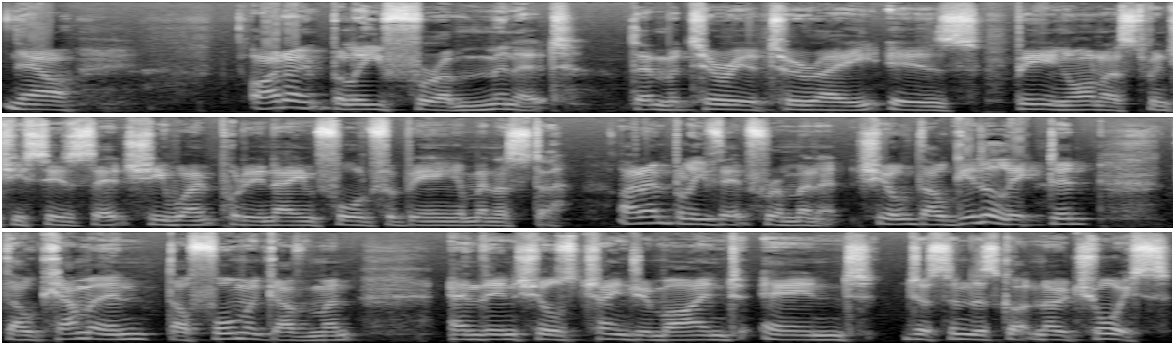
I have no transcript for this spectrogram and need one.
Now, I don't believe for a minute that Metiria Turei is being honest when she says that she won't put her name forward for being a minister. I don't believe that for a minute. She'll, they'll get elected, they'll come in, they'll form a government, and then she'll change her mind, and Jacinda's got no choice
